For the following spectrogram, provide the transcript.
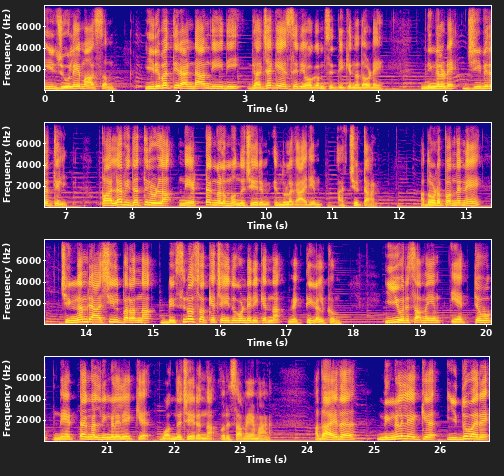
ഈ ജൂലൈ മാസം ഇരുപത്തിരണ്ടാം തീയതി ഗജകേസരി യോഗം സിദ്ധിക്കുന്നതോടെ നിങ്ങളുടെ ജീവിതത്തിൽ പല വിധത്തിലുള്ള നേട്ടങ്ങളും വന്നു ചേരും എന്നുള്ള കാര്യം അച്ചിട്ടാണ്. അതോടൊപ്പം തന്നെ ചിങ്ങം രാശിയിൽ പിറന്ന ബിസിനസ്സൊക്കെ ചെയ്തുകൊണ്ടിരിക്കുന്ന വ്യക്തികൾക്കും ഈ ഒരു സമയം ഏറ്റവും നേട്ടങ്ങൾ നിങ്ങളിലേക്ക് വന്നു ചേരുന്ന ഒരു സമയമാണ്. അതായത് നിങ്ങളിലേക്ക് ഇതുവരെ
